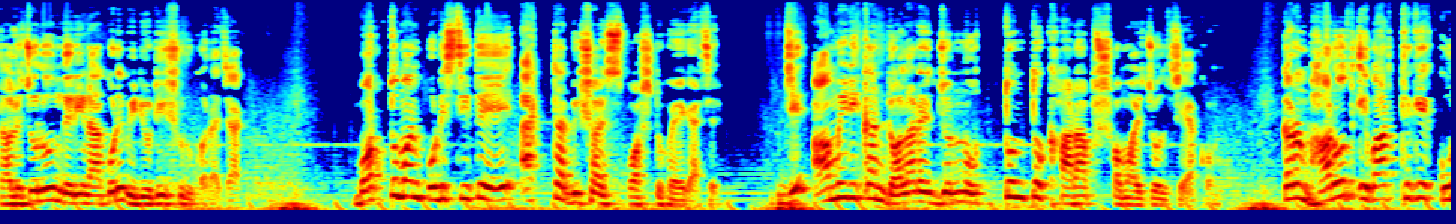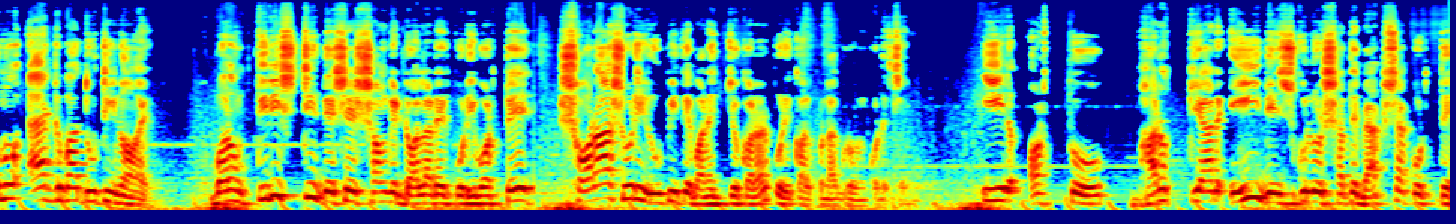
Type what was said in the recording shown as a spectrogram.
তাহলে চলুন দেরি না করে ভিডিওটি শুরু করা যাক। বর্তমান পরিস্থিতিতে একটা বিষয় স্পষ্ট হয়ে গেছে, যে আমেরিকান ডলারের জন্য অত্যন্ত খারাপ সময় চলছে এখন। কারণ ভারত এবার থেকে কোনো এক বা দুটি নয়, বরং তিরিশটি দেশের সঙ্গে ডলারের পরিবর্তে সরাসরি রুপিতে বাণিজ্য করার পরিকল্পনা গ্রহণ করেছে। এর অর্থ ভারতকে আর এই দেশগুলোর সাথে ব্যবসা করতে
